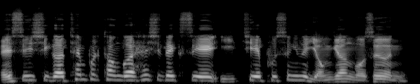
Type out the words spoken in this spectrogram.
SEC가 템플턴과 해시덱스의 ETF 승인을 연기한 것은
